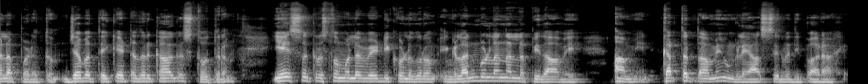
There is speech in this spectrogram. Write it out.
பலப்படுத்தும். ஜெபத்தை கேட்டதற்காக ஸ்தோத்திரம். இயேசு கிறிஸ்துமல்ல வேண்டிக் கொள்கிறோம். எங்கள் அன்புள்ள நல்ல பிதாவே ஆமீன். கர்த்தர் தாமே உங்களை Medipparach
